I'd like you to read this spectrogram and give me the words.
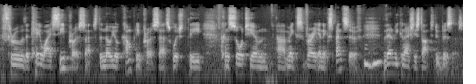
through the KYC process, the Know Your Company process, which the consortium uh, makes very inexpensive, mm-hmm. then we can actually start to do business.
